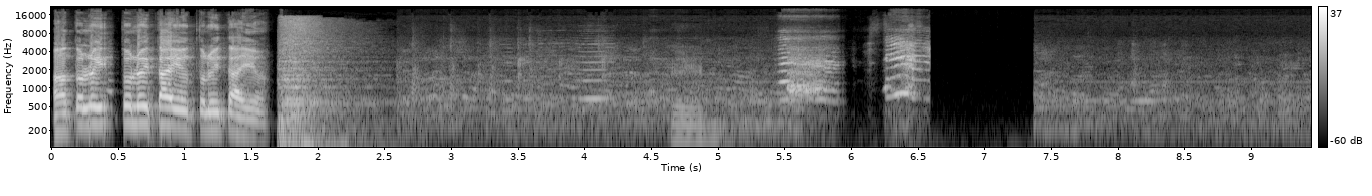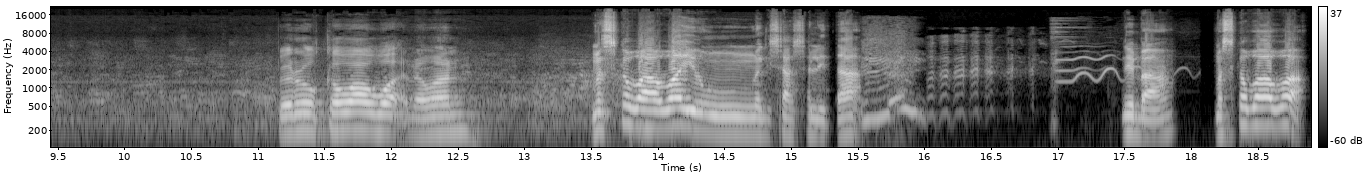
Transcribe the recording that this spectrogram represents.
Ah, tuloy tuloy tayo, tuloy tayo. Eh, pero kawawa naman. Mas kawawa yung nagsasalita. 'Di ba? Mas kawawa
